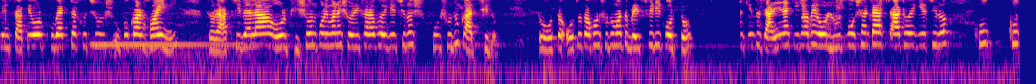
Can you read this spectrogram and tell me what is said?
কিন্তু তাতে ওর খুব একটা কিছু উপকার হয়নি। তো রাত্রিবেলা ওর ভীষণ পরিমাণে শরীর খারাপ হয়ে গিয়েছিল শুধু কাঁদছিল। তো ও তো ও তো তখন শুধুমাত্র ব্রেস্ট ফিডই করতো। কিন্তু জানি না কীভাবে ওর লুজ মোশনটা স্টার্ট হয়ে গিয়েছিল। খুব খুব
